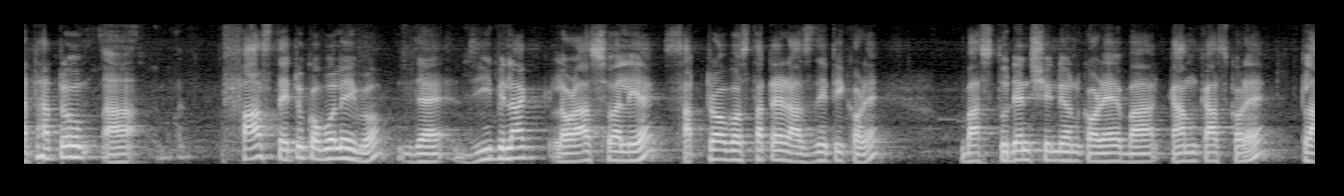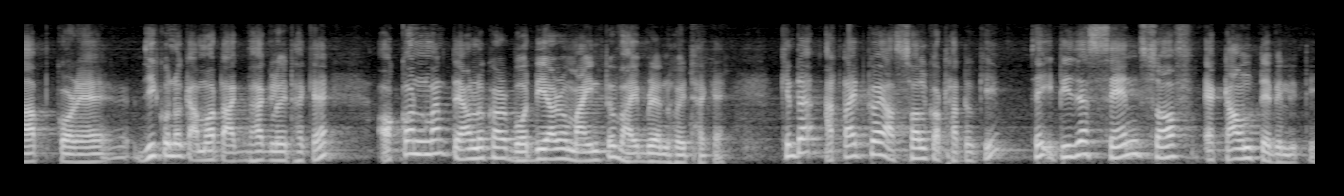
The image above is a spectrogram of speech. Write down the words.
এটাটো ফাৰ্ষ্ট এইটো ক'ব লাগিব যে যিবিলাক ল'ৰা ছোৱালীয়ে ছাত্ৰ অৱস্থাতে ৰাজনীতি কৰে বা ষ্টুডেণ্টছ ইউনিয়ন কৰে বা কাম কাজ কৰে ক্লাব কৰে যিকোনো কামত আগভাগ লৈ থাকে অকণমান তেওঁলোকৰ বডি আৰু মাইণ্ডটো ভাইব্ৰেণ্ট হৈ থাকে। কিন্তু আটাইতকৈ আচল কথাটো কি যে it is a change of accountability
